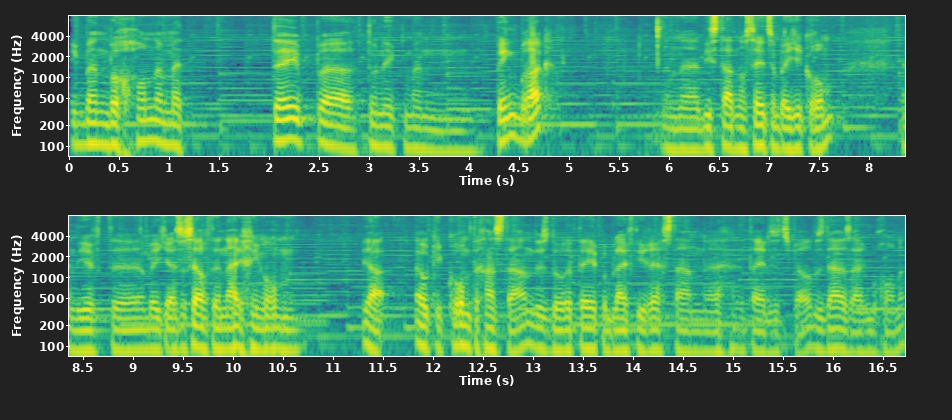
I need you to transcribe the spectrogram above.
Ik ben begonnen met tape eh, toen ik mijn pink brak. En eh, die staat nog steeds een beetje krom. En die heeft eh, een beetje dezelfde neiging om ja, elke keer krom te gaan staan. Dus door het tapen blijft hij recht staan tijdens het spel. Dus daar is eigenlijk begonnen.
